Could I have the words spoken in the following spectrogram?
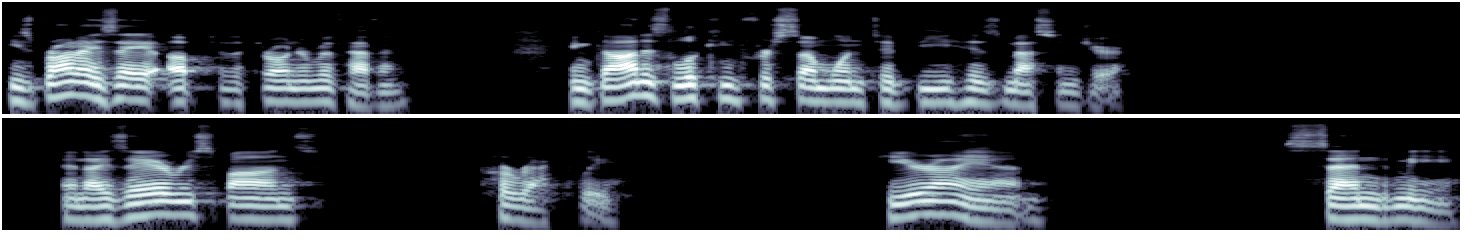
He's brought Isaiah up to the throne room of heaven, and God is looking for someone to be his messenger. And Isaiah responds correctly Here I am Send me.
